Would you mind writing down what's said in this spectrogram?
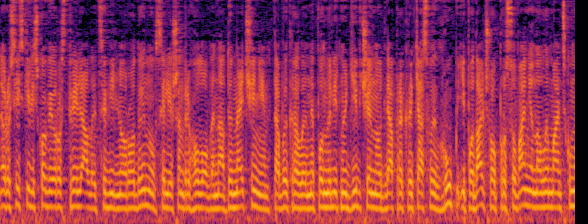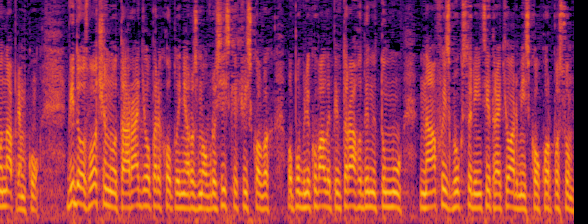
Російські військові розстріляли цивільну родину в селі Шандриголове на Донеччині та викрали неповнолітну дівчину для прикриття своїх груп і подальшого просування на Лиманському напрямку. Відео злочину та радіоперехоплення розмов російських військових опублікували півтора години тому на Фейсбук-сторінці 3-го армійського корпусу.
